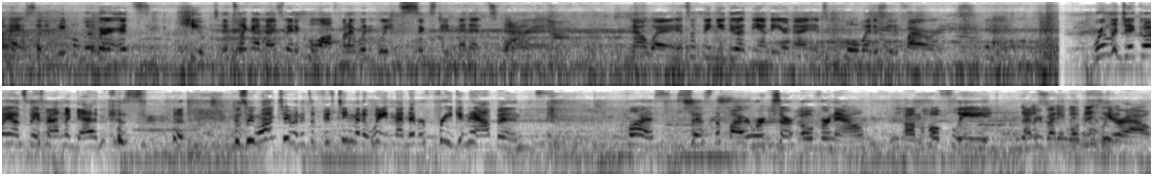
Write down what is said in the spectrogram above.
Okay, so the People Mover, it's cute. It's like a nice way to cool off, but I wouldn't wait 60 minutes for it. No way. It's a thing you do at the end of your night. It's a cool way to see the fireworks. We're legit going on Space Mountain again because because we want to, and it's a 15 minute wait, and that never freaking happens. Plus, since the fireworks are over now, um, hopefully everybody will clear out.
